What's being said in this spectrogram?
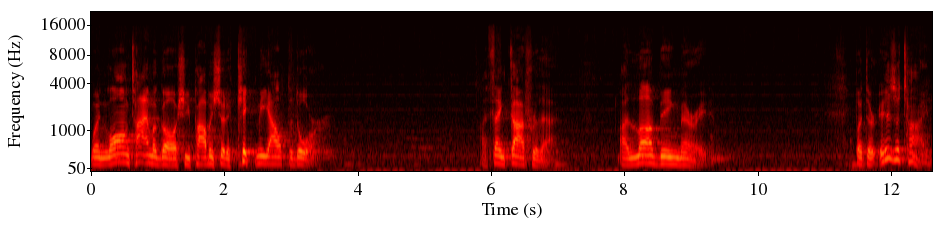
when long time ago she probably should have kicked me out the door. I thank God for that. I love being married. But there is a time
